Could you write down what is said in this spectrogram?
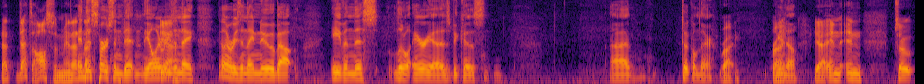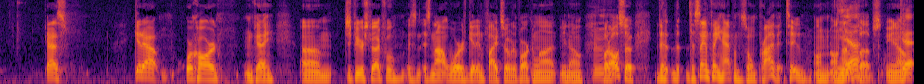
that that's awesome, man. That, and that's, this person didn't. The only Yeah. reason they the only reason they knew about even this little area is because I took them there. right, right, You know. yeah, and and so guys, get out, work hard, okay. Um, just be respectful. It's, it's not worth getting fights over the parking lot, you know. Mm-hmm. But also, the, the the same thing happens on private too, on on Yeah. hunting clubs, you know. Yeah.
